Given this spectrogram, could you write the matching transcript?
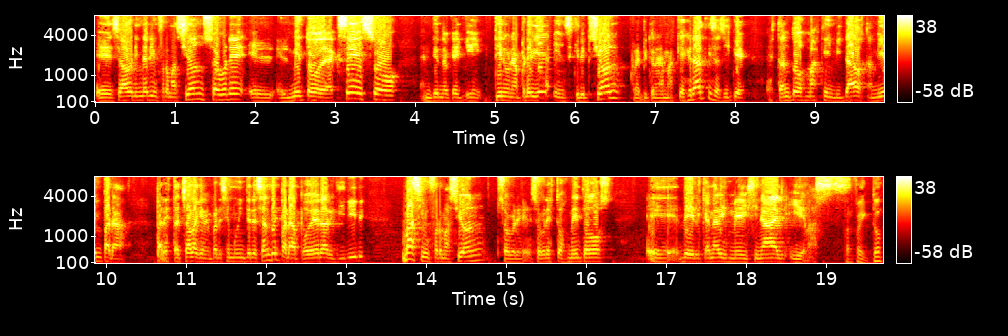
eh, se va a brindar información sobre el, método de acceso. Entiendo que aquí tiene una previa inscripción, repito vez más que es gratis, así que están todos más que invitados también para, para esta charla que me parece muy interesante, para poder adquirir más información sobre, sobre estos métodos eh, del cannabis medicinal y demás. Perfecto.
